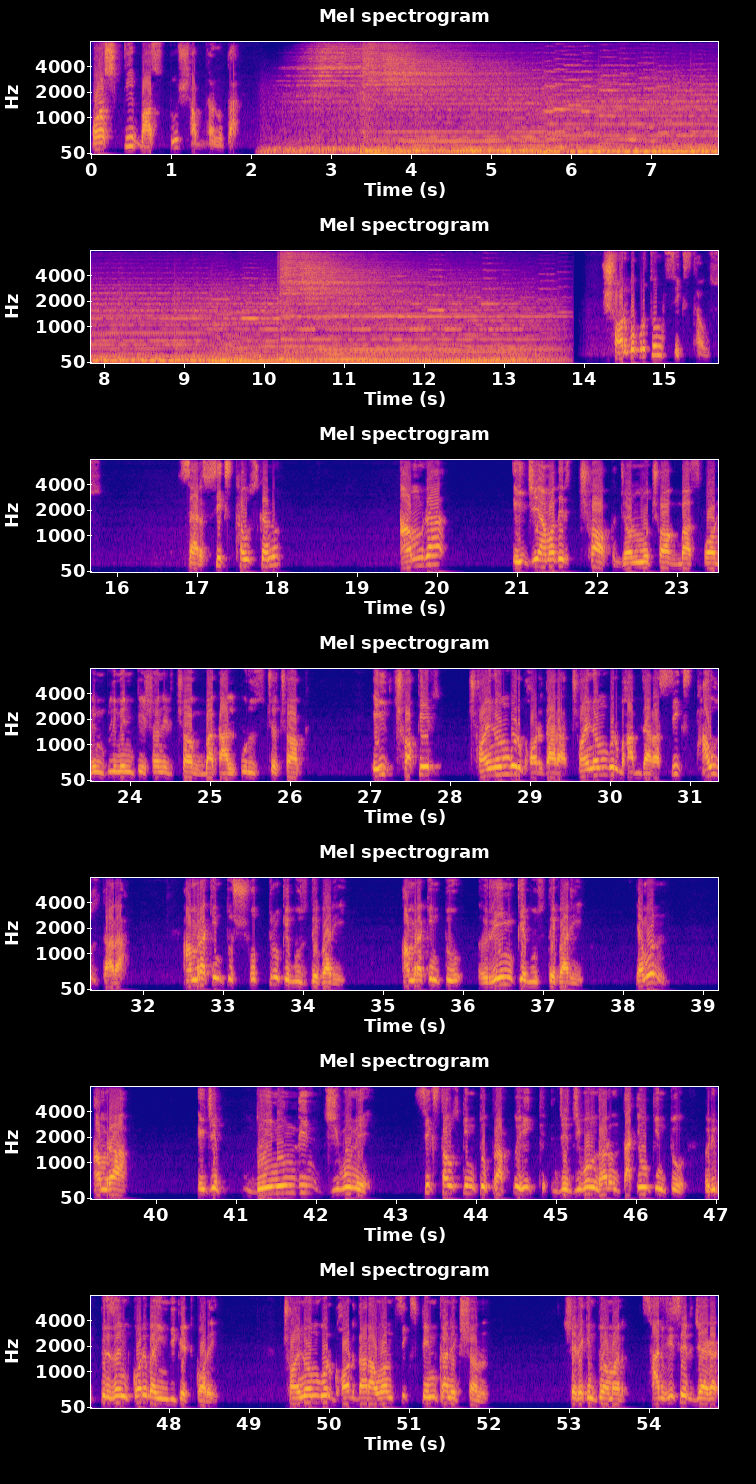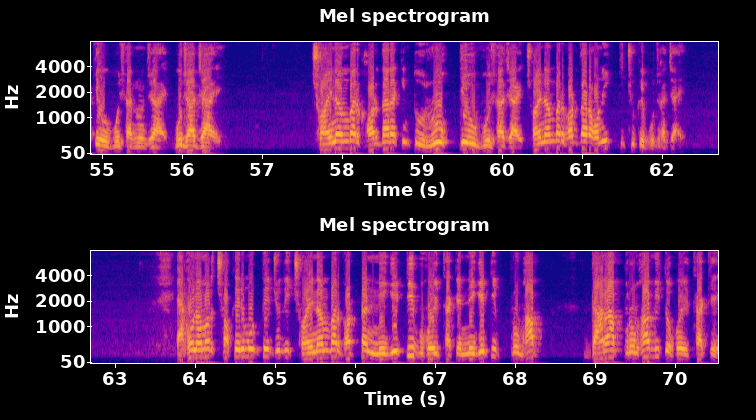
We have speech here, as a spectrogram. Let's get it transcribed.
পাঁচটি বাস্তু সাবধানতা। সর্বপ্রথম six house sir six house কেন? আমরা এই যে আমাদের ছক, জন্ম ছক বা স্পট ইমপ্লিমেন্টেশনের ছক বা কালপুরুষ ছক, এই ছকের ছয় নম্বর ঘর দ্বারা, ছয় নম্বর ভাব দ্বারা সিক্স হাউস দ্বারা আমরা কিন্তু শত্রুকে বুঝতে পারি, আমরা কিন্তু ঋণকে বুঝতে পারি। কেমন? আমরা এই যে দৈনন্দিন জীবনে সিক্স হাউস কিন্তু প্রাত্যহিক যে জীবন ধারণ, তাকেও কিন্তু রিপ্রেজেন্ট করে বা ইন্ডিকেট করে। ছয় নম্বর ঘর দ্বারা ওয়ান সিক্স টেন কানেকশন সেটা কিন্তু আমার সার্ভিসের জায়গাকেও বোঝানো যায়, বোঝা যায়। ছয় নাম্বার ঘর দ্বারা কিন্তু রোগকেও বোঝা যায়। ছয় নাম্বার ঘর দ্বারা অনেক কিছুকে বোঝা যায়। এখন আমার ছকের মধ্যে যদি ছয় নাম্বার ঘরটা নেগেটিভ হয়ে থাকে নেগেটিভ প্রভাব দ্বারা প্রভাবিত হয়ে থাকে,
